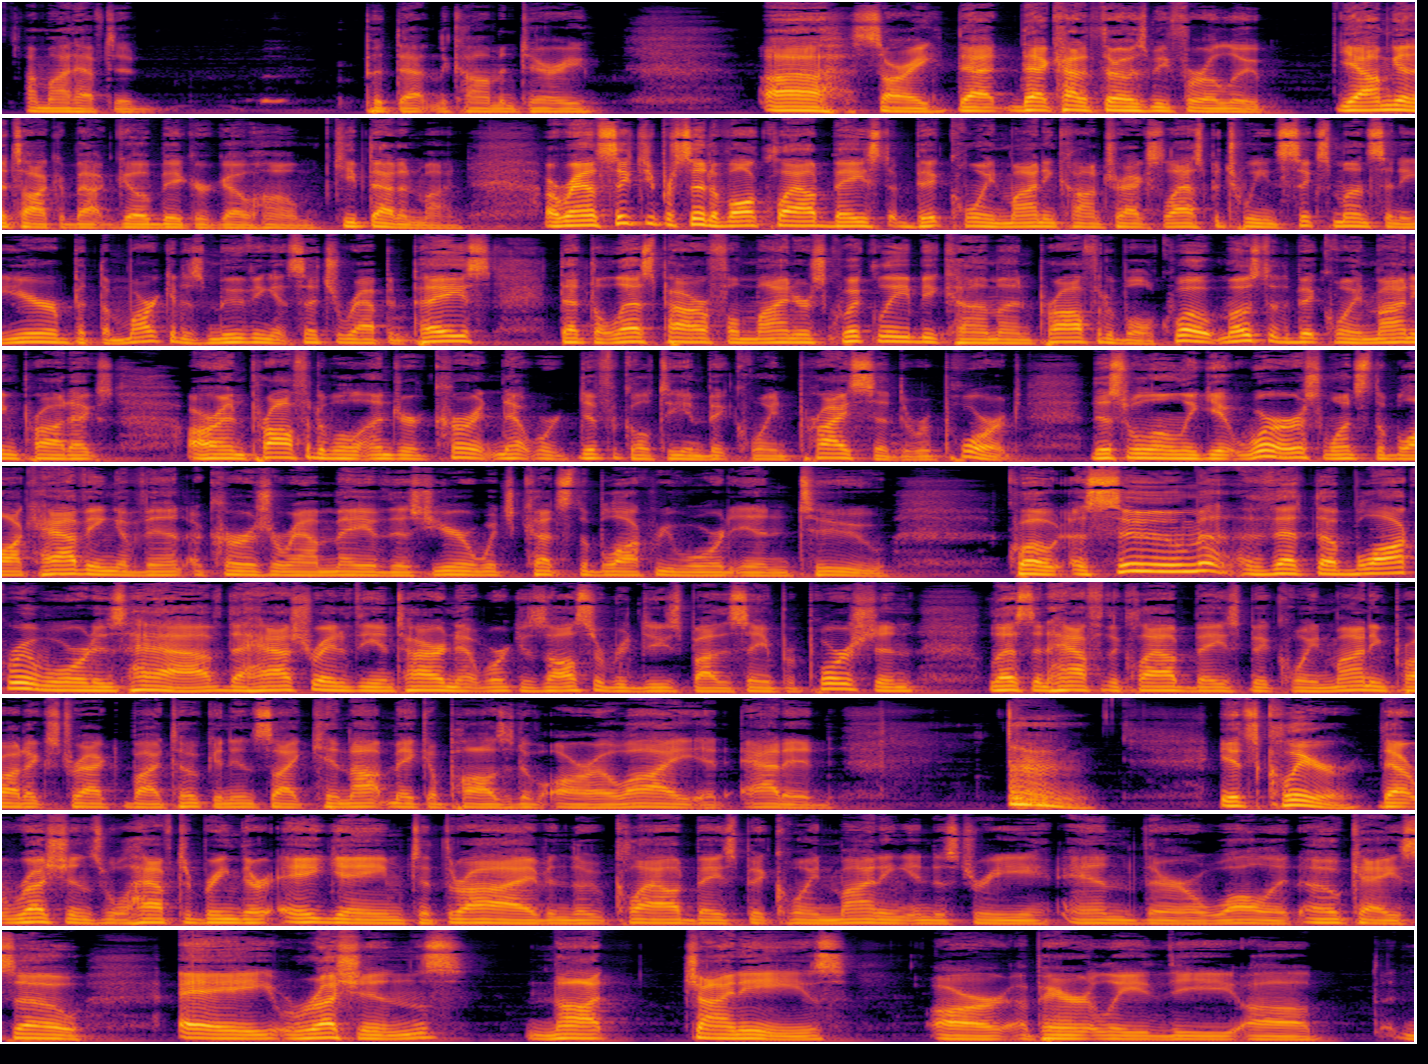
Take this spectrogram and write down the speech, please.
I might have to put that in the commentary. Uh, sorry, that, that kind of throws me for a loop. Yeah, I'm going to talk about go big or go home. Keep that in mind. Around 60% of all cloud based Bitcoin mining contracts last between six months and a year, but the market is moving at such a rapid pace that the less powerful miners quickly become unprofitable. Quote Most of the Bitcoin mining products are unprofitable under current network difficulty and Bitcoin price, said the report. This will only get worse once the block halving event occurs around May of this year, which cuts the block reward in two. Quote, assume that the block reward is halved. The hash rate of the entire network is also reduced by the same proportion. Less than half of the cloud based Bitcoin mining products tracked by Token Insight cannot make a positive ROI, it added. it's clear that Russians will have to bring their A game to thrive in the cloud based Bitcoin mining industry and their wallet. Okay, so A, Russians, not Chinese are apparently the uh,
